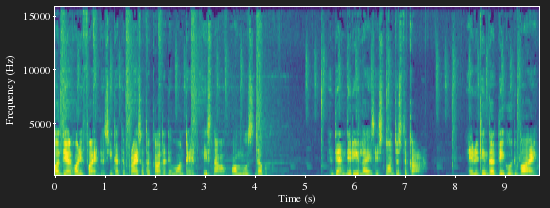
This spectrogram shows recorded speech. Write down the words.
but they are horrified to see that the price of the car that they wanted is now almost double. And then they realize it's not just the car. Everything that they go to buy,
